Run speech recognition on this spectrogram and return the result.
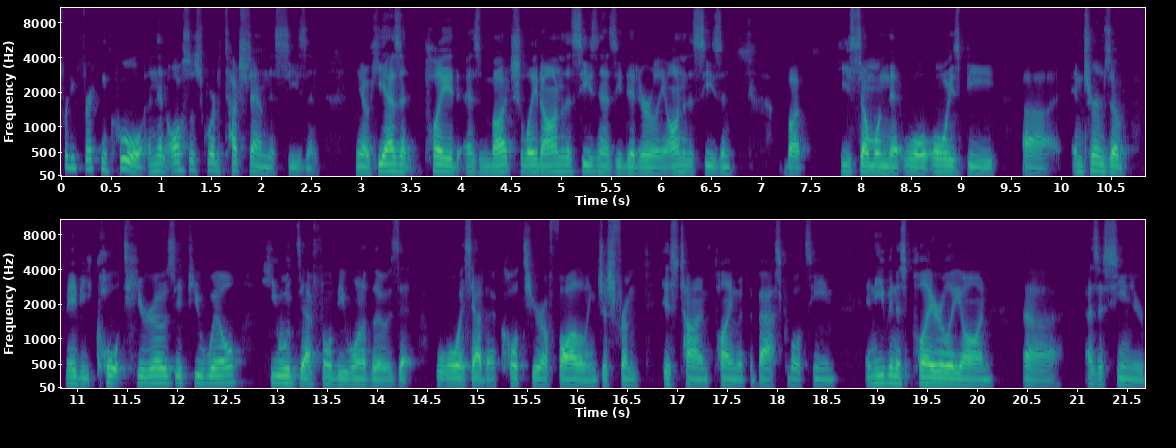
pretty freaking cool. And then also scored a touchdown this season. You know, he hasn't played as much late on in the season as he did early on in the season, but he's someone that will always be, uh, in terms of maybe cult heroes, if you will, he will definitely be one of those that will always have that cult hero following just from his time playing with the basketball team and even his play early on uh, as a senior.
